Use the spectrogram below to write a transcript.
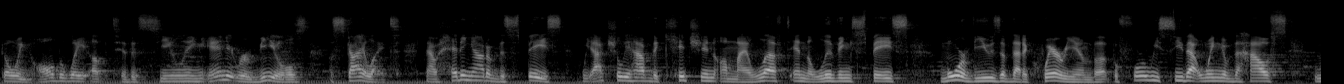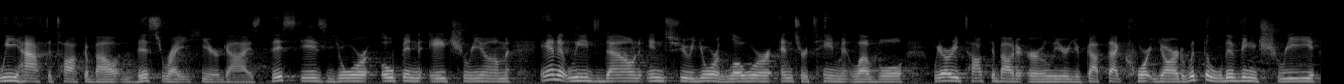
going all the way up to the ceiling and it reveals a skylight. Now heading out of the space, we actually have the kitchen on my left and the living space, more views of that aquarium, but before we see that wing of the house, we have to talk about this right here, guys. This is your open atrium and it leads down into your lower entertainment level. We already talked about it earlier. You've got that courtyard with the living tree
